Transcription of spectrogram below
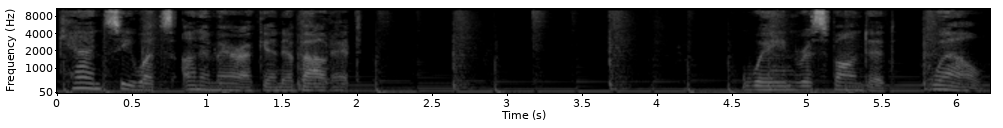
can't see what's un-American about it. Wayne responded, well,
